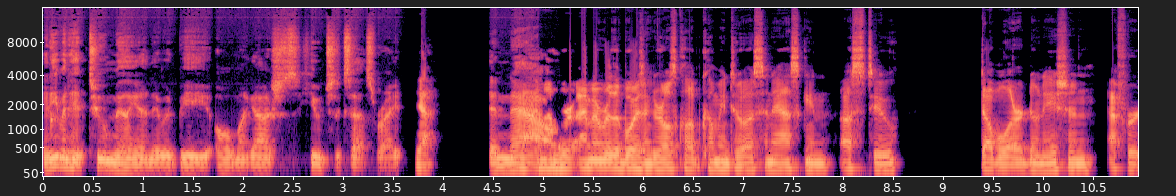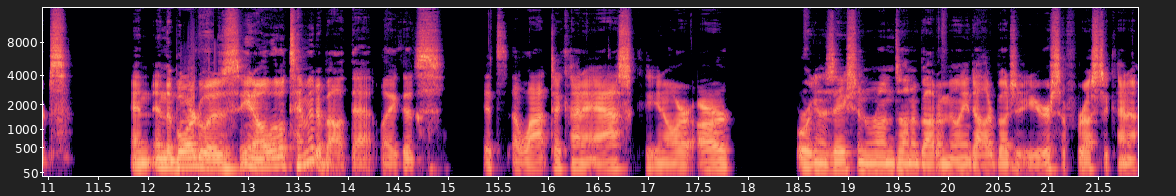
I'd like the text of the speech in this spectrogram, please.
and even hit 2 million, it would be, oh my gosh, huge success, right? Yeah. And now I remember, I remember the Boys and Girls Club coming to us and asking us to double our donation efforts. And and the board was, you know, a little timid about that. Like it's it's a lot to kind of ask. You know, our, our organization runs on about a million dollar budget a year. So for us to kind of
